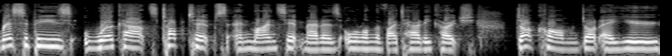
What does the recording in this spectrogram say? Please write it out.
recipes, workouts, top tips, and mindset matters all on the vitalitycoach.com.au.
